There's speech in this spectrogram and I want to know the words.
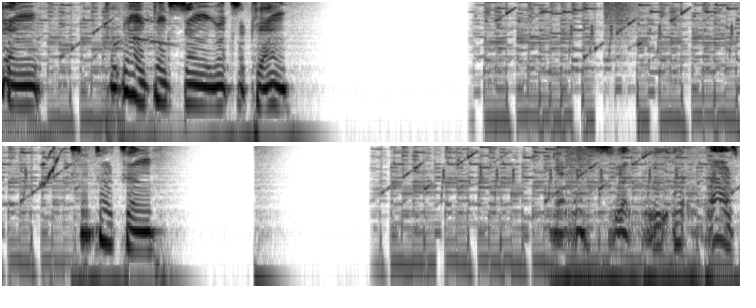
getting. Pokemon think still looks okay. To. Yeah, this is last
